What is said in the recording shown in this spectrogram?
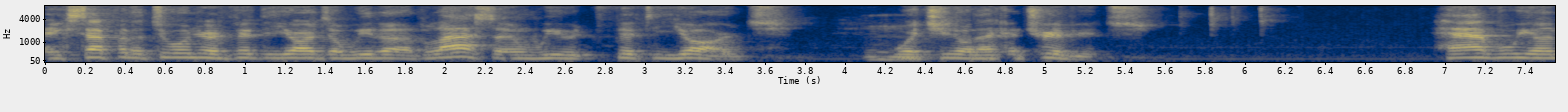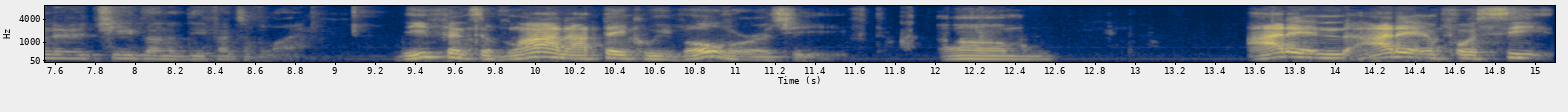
Except for the 250 yards that we did up last, and we were 50 yards, mm-hmm. which you know that contributes. Have we underachieved on the defensive line? defensive line, I think we've overachieved. Um, I didn't I didn't foresee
